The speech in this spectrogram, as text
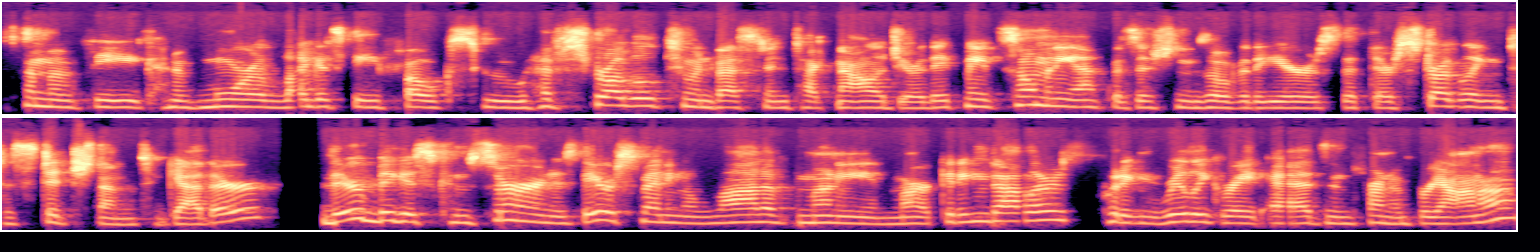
some of the kind of more legacy folks who have struggled to invest in technology, or they've made so many acquisitions over the years that they're struggling to stitch them together, their biggest concern is they are spending a lot of money in marketing dollars, putting really great ads in front of Briana,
